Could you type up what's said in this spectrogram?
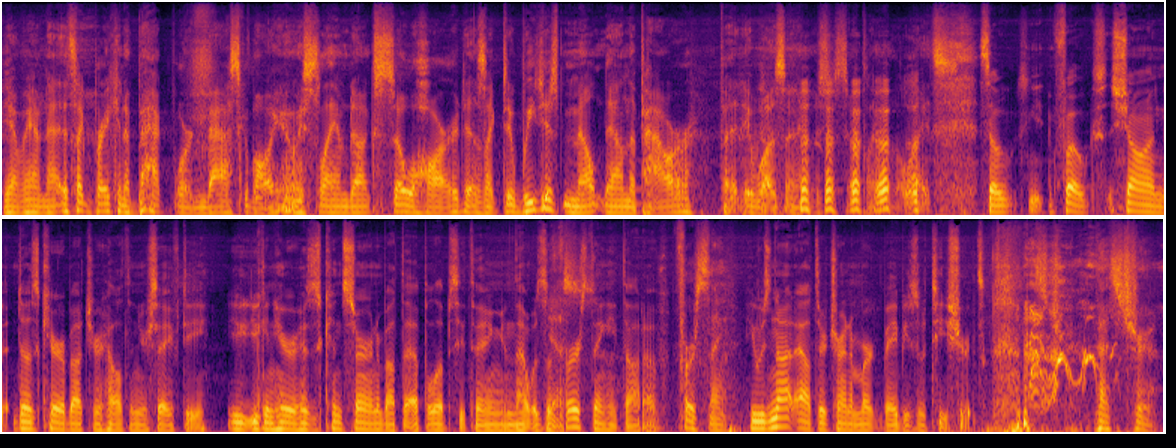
yeah, we haven't. Had, it's like breaking a backboard in basketball. You know, we slam dunk so hard. It was like, did we just melt down the power? But it wasn't. It was just a playing with the lights. So, folks, Sean does care about your health and your safety. You, you can hear his concern about the epilepsy thing, and that was the Yes. first thing he thought of. First thing, He was not out there trying to murk babies with T-shirts. that's true.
